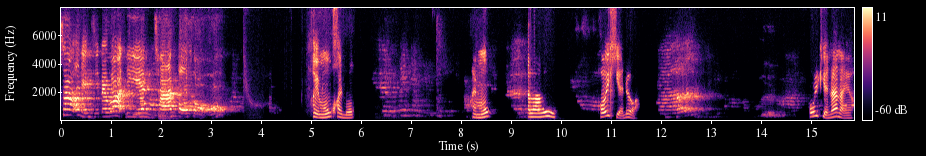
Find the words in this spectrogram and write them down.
上二年级แปลว่า เรียนชั้นป ไข่มุกไข่มุกไข่มุก อะไรเขาให้เขียนด้วยเหรอเขาให้เขียนหน้าไหนอ่ะ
